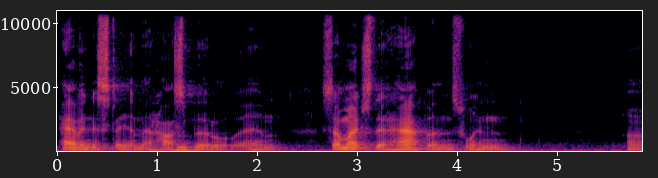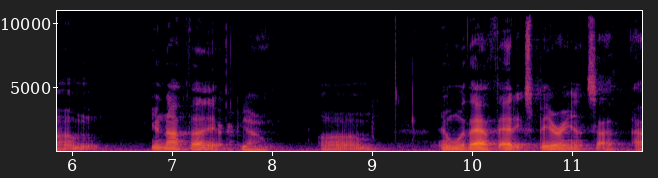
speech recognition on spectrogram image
having to stay in that hospital, and so much that happens when um, you're not there. Yeah, Um, and without that experience, I, I,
